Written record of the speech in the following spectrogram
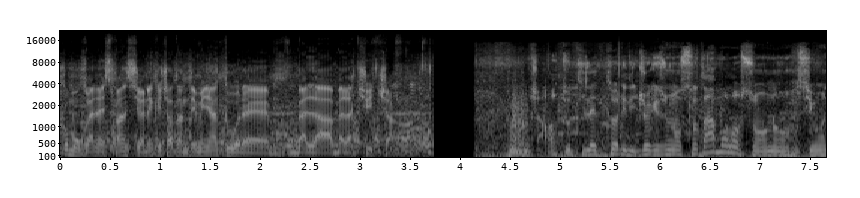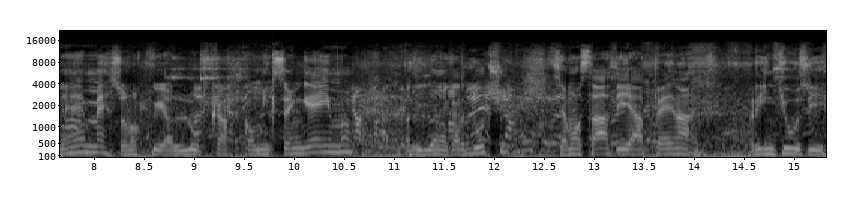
comunque è un'espansione che ha tante miniature, bella, bella ciccia. Ciao a tutti i lettori di giochi sul nostro tavolo, sono Simone M, sono qui a Lucca Comics and Game, a Diglione Carducci. Siamo stati appena rinchiusi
